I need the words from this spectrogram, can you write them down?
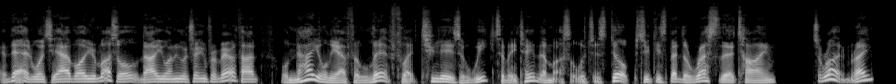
And then once you have all your muscle, now you want to go train for a marathon. Well, now you only have to lift like two days a week to maintain that muscle, which is dope. So you can spend the rest of that time to run, right?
